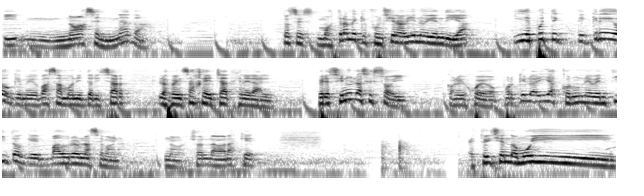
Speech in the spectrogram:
y no hacen nada. Entonces, mostrame que funciona bien hoy en día y después te, creo que me vas a monitorizar los mensajes del chat general. Pero si no lo haces hoy con el juego, ¿por qué lo harías con un eventito que va a durar una semana? No, yo la verdad es que estoy siendo muy...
